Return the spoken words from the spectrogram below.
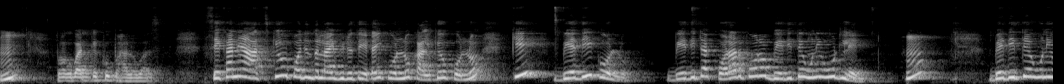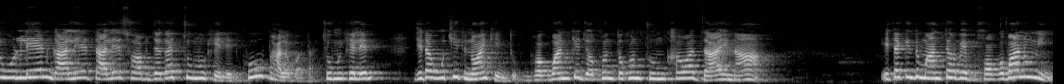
হুম? ভগবানকে খুব ভালোবাসে। সেখানে আজকেও পর্যন্ত লাইভ ভিডিওতে এটাই করল, কালকেও করল, কি বেদি করল। বেদিটা করার পরও বেদিতে উনি উঠলেন, হুম? বেদিতে উনি উঠলেন, গালে টালে সব জায়গায় চুমু খেলেন, খুব ভালো কথা, চুমু খেলেন, যেটা উচিত নয় কিন্তু। ভগবানকে যখন তখন চুম খাওয়া যায় না। এটা কিন্তু মানতে হবে, ভগবান উনি,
